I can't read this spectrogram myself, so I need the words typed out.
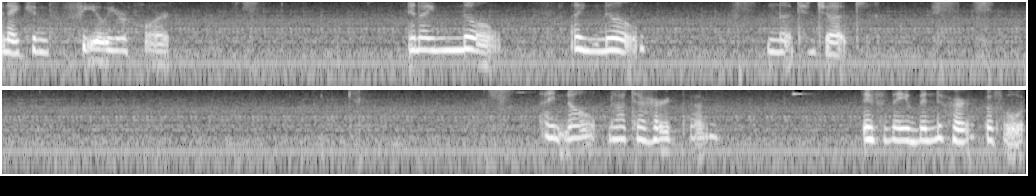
And I can feel your heart. And I know, I know not to judge. I know not to hurt them if they've been hurt before.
